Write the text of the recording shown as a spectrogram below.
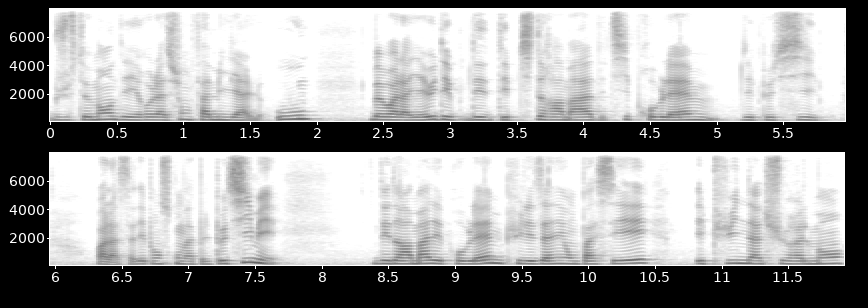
justement des relations familiales où ben voilà il y a eu des, petits dramas des petits problèmes des petits voilà ça dépend ce qu'on appelle petits mais des dramas des problèmes. Puis les années ont passé et puis naturellement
